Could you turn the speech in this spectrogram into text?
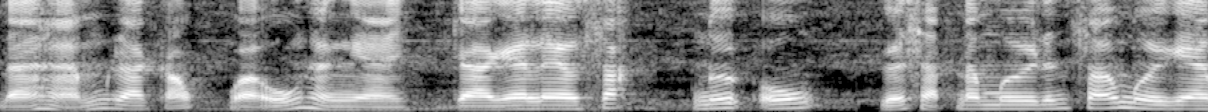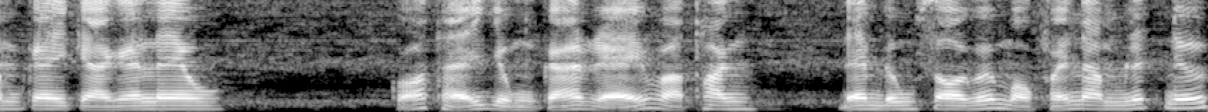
đã hãm ra cốc và uống hàng ngày. Cà gai leo sắc nước uống. Rửa sạch 50 đến 60 g cây cà gai leo. Có thể dùng cả rễ và thân. Đem đun sôi với 1,5 lít nước.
